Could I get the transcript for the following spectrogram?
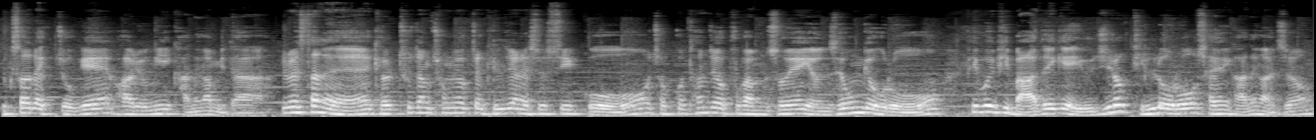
즉사덱 쪽에 활용이 가능합니다. 실베스타는 결투장 총력전 길전에 쓸 수 있고 적군 턴제 어프 감소의 연쇄 공격으로 PVP 마덱의 유지력 딜러로 사용이 가능하죠.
